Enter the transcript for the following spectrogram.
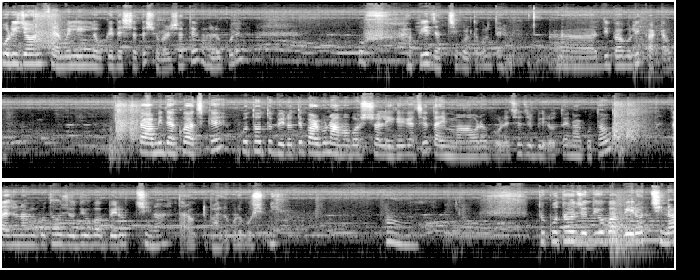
পরিজন ফ্যামিলির লোকেদের সাথে, সবার সাথে ভালো করে উফ, হাঁপিয়ে যাচ্ছি বলতে বলতে। দীপাবলি কাটাও। তা আমি দেখো আজকে কোথাও তো বেরোতে পারব না আমাবস্যা লেগে গেছে, তাই মা ওরা বলেছে যে বেরোতে না কোথাও। তাই জন্য আমি কোথাও যদিও বা বেরোচ্ছি না তারাও একটু ভালো করে বসে নিই। তো কোথাও যদিও বা বেরোচ্ছি না,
